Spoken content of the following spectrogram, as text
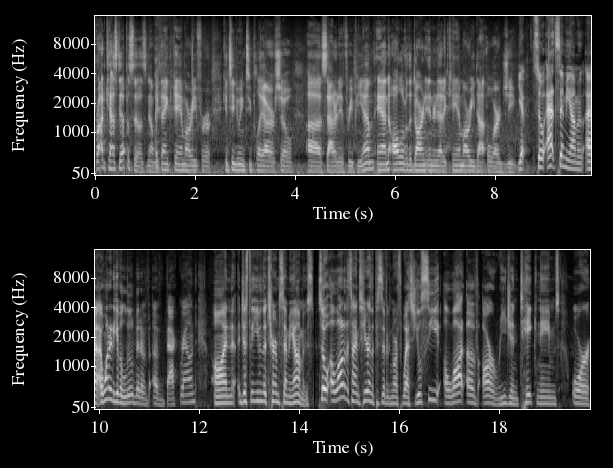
broadcast episodes. Now, we thank KMRE for continuing to play our show uh, Saturday at 3 p.m. and all over the darn internet at kmre.org. Yep. So at Semiahmoo, I, I wanted to give a little bit of, of background on just the, even the term Semiahmoos. So a lot of the times here in the Pacific Northwest, you'll see a lot of our region take names or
